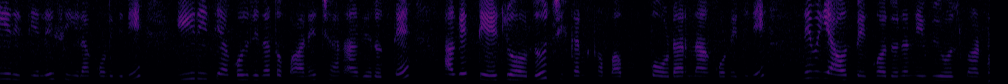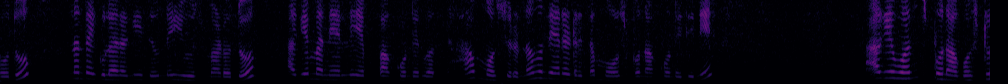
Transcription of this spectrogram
ಈ ರೀತಿಯಲ್ಲಿ ಸೀಲ್ ಹಾಕೊಂಡಿದ್ದೀನಿ. ಈ ರೀತಿ ಹಾಕೋದ್ರಿಂದ ತುಂಬಾ ಚೆನ್ನಾಗಿರುತ್ತೆ. ಹಾಗೆ ತೇಜು ಅವ್ರದ್ದು ಚಿಕನ್ ಕಬಾಬ್ ಪೌಡರ್ನ ಹಾಕೊಂಡಿದ್ದೀನಿ. ನಿಮಗೆ ಯಾವ್ದು ಬೇಕೋ ಅದನ್ನು ನೀವು ಯೂಸ್ ಮಾಡ್ಬೋದು. ನಾನು ರೆಗ್ಯುಲರ್ ಆಗಿ ಇದನ್ನೇ ಯೂಸ್ ಮಾಡೋದು. ಹಾಗೆ ಮನೆಯಲ್ಲಿ ಎಪ್ಪ ಹಾಕೊಂಡಿರುವಂತಹ ಮೊಸರನ್ನ ಒಂದು ಎರಡರಿಂದ ಮೂರು ಸ್ಪೂನ್ ಹಾಕೊಂಡಿದ್ದೀನಿ. ಹಾಗೆ ಒಂದು ಸ್ಪೂನ್ ಆಗೋಷ್ಟು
